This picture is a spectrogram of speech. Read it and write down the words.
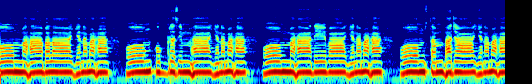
ஓம் மகாபலா யனமஹா ஓம் உக்ரசிம்ஹா எனமஹா ஓம் மகாதேவா நமஹ. ஓம் ஸ்தம்பஜா யனமஹா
